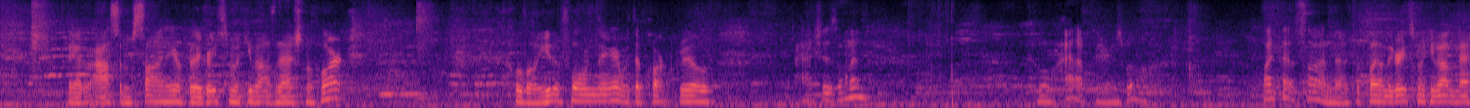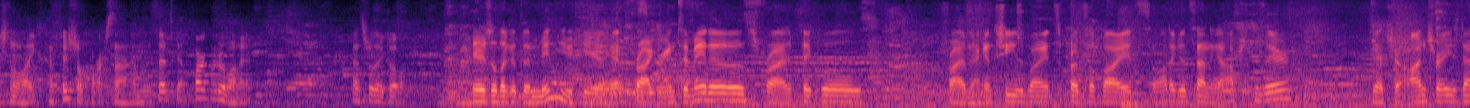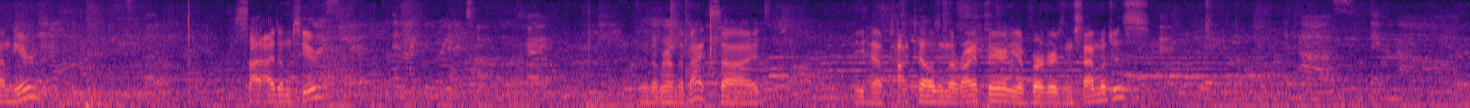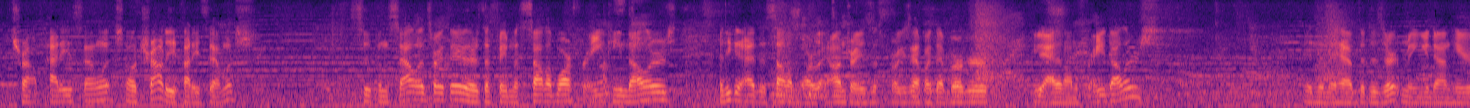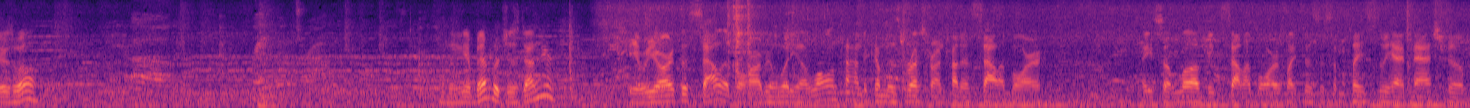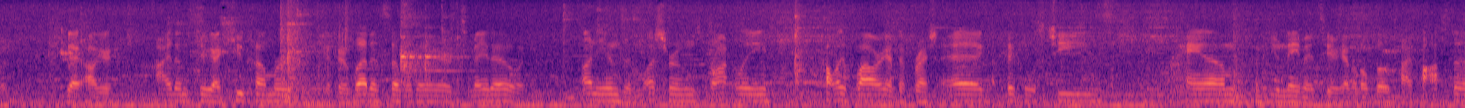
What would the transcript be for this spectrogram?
They got an awesome sign here for the Great Smoky Mountains National Park. Cool little uniform there with the Park Grill patches on it. A little hat up there as well. I like that sign though, to play on the Great Smoky Mountain National like official park sign. I mean, it's got Park Grill on it. That's really cool. Here's a look at the menu here. They got fried green tomatoes, fried pickles, fried mac and cheese bites, pretzel bites, a lot of good sounding options there. You got your entrees down here. Side items here. And then over on the back side, you have cocktails on the right there. You have burgers and sandwiches. Trout patty sandwich. Oh, trouty patty sandwich. Soup and salads right there. There's a famous salad bar for $18. And you can add the salad bar, like entrees, for example, like that burger, you can add it on for $8. And then they have the dessert menu down here as well. Um, and then you get beverages down here. Here we are at the salad bar. I've been waiting a long time to come to this restaurant try this salad bar. I used to love big salad bars like this. At some places we had in Nashville, but you got all your items here. You got cucumbers and you got your lettuce over there, tomato and onions and mushrooms, broccoli, cauliflower. You got the fresh egg, pickles, cheese, ham, and you name it. Here. You got a little bow tie pasta.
